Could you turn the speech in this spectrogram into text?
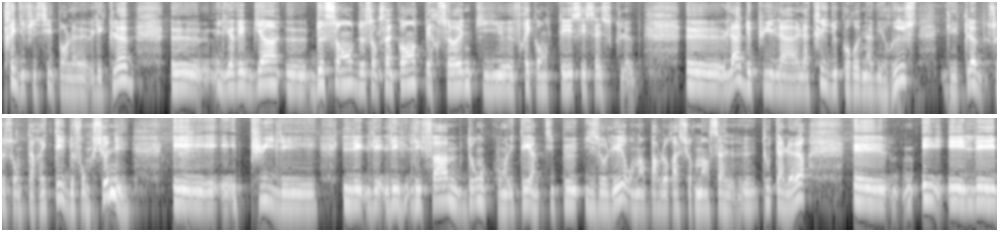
très difficile pour le- les clubs, euh, il y avait bien euh, 200, 250 personnes qui euh, fréquentaient ces 16 clubs. Euh, là, depuis la crise du coronavirus, les clubs se sont arrêtés de fonctionner. Et, puis les, les, les, les- femmes donc ont été un petit peu isolées, on en parlera sûrement euh, tout à l'heure, et, et, et les,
